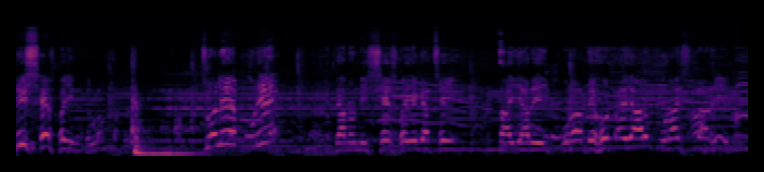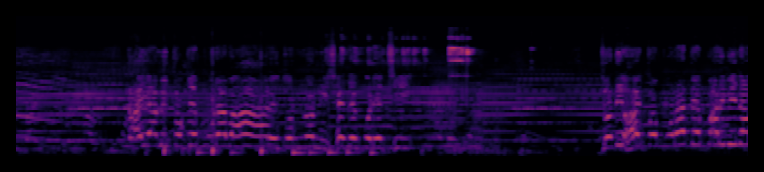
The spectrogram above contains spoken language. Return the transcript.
নিঃশেষ হয়ে বলো। জ্বলে পুড়ে যেন নিঃশেষ হয়ে গেছে। তাই আর এই পোড়া দেহটাই আর পোড়াইস না তাই আমি তোকে পুরাবার জন্য নিষেধ করেছি যদি হয়তো পোড়াতে পারবি না,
